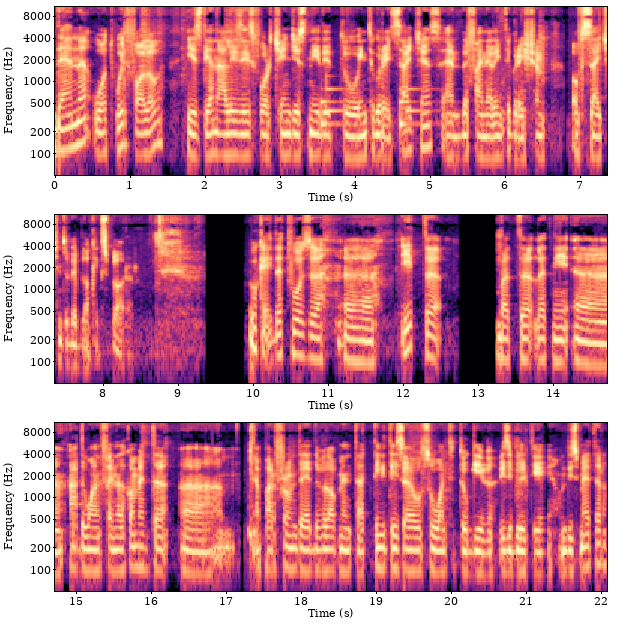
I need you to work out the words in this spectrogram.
Then what will follow is the analysis for changes needed to integrate sidechains and the final integration of sidechain to the block explorer. Okay, that was uh, uh, it. Uh, but uh, let me uh, add one final comment. Uh, um, apart from the development activities, I also wanted to give visibility on this matter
